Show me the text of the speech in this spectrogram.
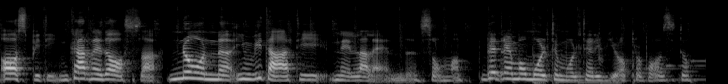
ospiti in carne ed ossa non invitati nella land, insomma. Vedremo molte molte review a proposito.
